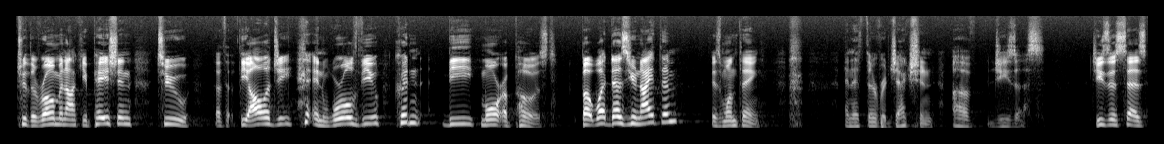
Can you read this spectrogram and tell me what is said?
to the Roman occupation, to theology and worldview couldn't be more opposed. But what does unite them? is one thing, and it's their rejection of Jesus. Jesus says,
